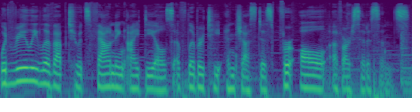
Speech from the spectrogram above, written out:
would really live up to its founding ideals of liberty and justice for all of our citizens.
